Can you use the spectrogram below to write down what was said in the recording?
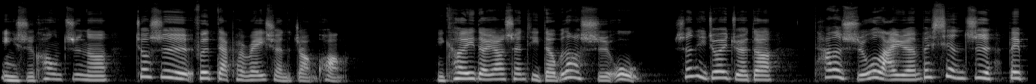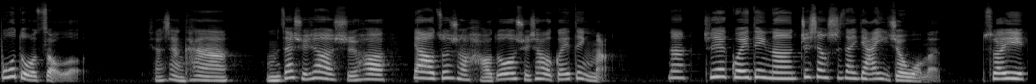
饮食控制呢，就是 food deprivation 的状况。你刻意的让身体得不到食物，身体就会觉得。它的食物来源被限制、被剥夺走了。想想看啊，我们在学校的时候要遵守好多学校的规定嘛。那这些规定呢，就像是在压抑着我们，所以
